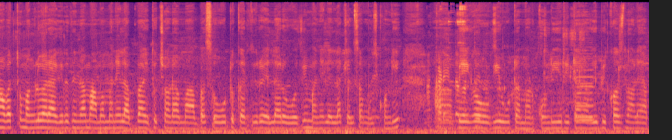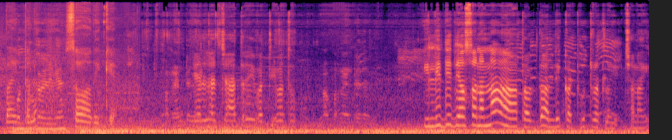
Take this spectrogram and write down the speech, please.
ಆವತ್ತು ಮಂಗಳವಾರ ಆಗಿರೋದ್ರಿಂದ ಮಾಮ ಮನೇಲಿ ಹಬ್ಬ ಆಯಿತು. ಚೌಡಮ್ಮ ಹಬ್ಬ ಸೊ ಊಟಕ್ಕೆ ಕರೆದಿದ್ರು. ಎಲ್ಲರೂ ಹೋದ್ವಿ ಮನೇಲೆಲ್ಲ ಕೆಲಸ ಮುಗಿಸ್ಕೊಂಡು ಬೇಗ ಹೋಗಿ ಊಟ ಮಾಡ್ಕೊಂಡು ರಿಟರ್ನ್ ಹೋಗಿ ಬಿಕಾಸ್ ನಾಳೆ ಹಬ್ಬ ಆಯ್ತಲ್ಲ ಸೊ ಅದಕ್ಕೆ. ಎಲ್ಲ ಜಾತ್ರೆ ಇವತ್ತು ಇವತ್ತು. ಇಲ್ಲಿದ್ದ ದೇವಸ್ಥಾನನ ತೆಗ್ದು ಅಲ್ಲಿ ಕಟ್ಬಿಟ್ರು ಅತ್ಲಾಗಿ ಚೆನ್ನಾಗಿ.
